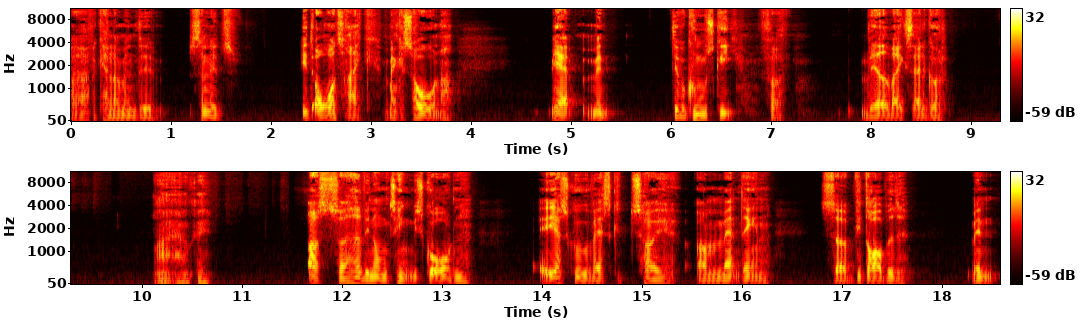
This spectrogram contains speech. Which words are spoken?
øh, hvad kalder man det, sådan et, et overtræk, man kan sove under. Ja, men det var kun måske, for vejret var ikke særlig godt. Nej, okay. Og så havde vi nogle ting, vi skulle ordne. Jeg skulle vaske tøj om mandagen, så vi droppede det. Men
